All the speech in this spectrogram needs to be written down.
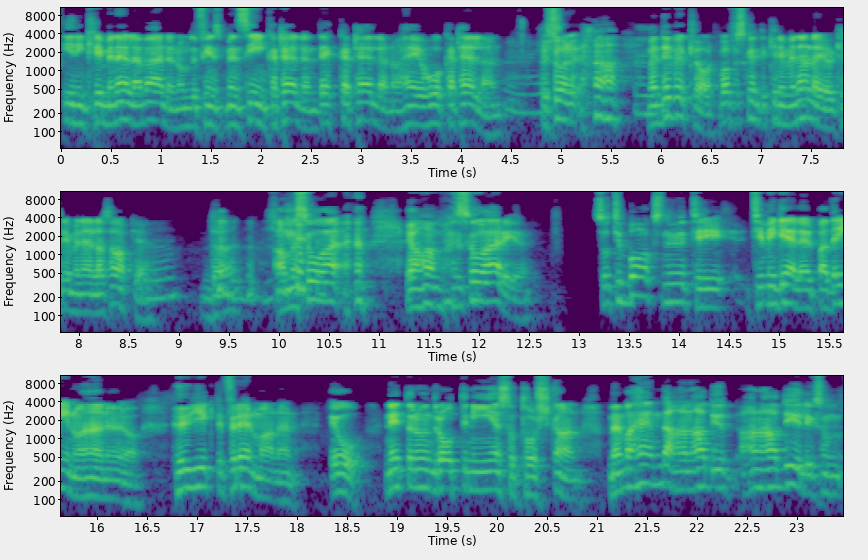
i den kriminella världen om det finns bensinkartellen, däckkartellen och hej och hå-kartellen? Mm, Förstår du? Men det är väl klart, varför ska inte kriminella göra kriminella saker? Mm. Dö. Ja men så är, ja, men så är det ju. Så tillbaks nu till, till Miguel El Padrino här nu då. Hur gick det för den mannen? Jo, 1989 så torskade han. Men vad hände? Han hade ju, han hade ju liksom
